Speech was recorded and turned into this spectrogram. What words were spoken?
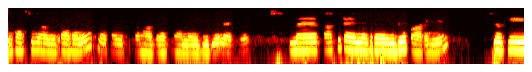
ਹਾਂਜੀ ਸਤਿ ਸ਼੍ਰੀ ਅਕਾਲ ਜੀ ਸਾਰਿਆਂ ਨੂੰ ਮੈਂ ਤੁਹਾਨੂੰ ਹਾਜ਼ਰ ਹਾਂ ਨਵੀਂ ਵੀਡੀਓ ਲੈ ਕੇ। ਮੈਂ ਕਾਫੀ ਟਾਈਮ ਮਗਰੋਂ ਵੀਡੀਓ ਪਾ ਰਹੀ ਹਾਂ, ਕਿਉਂਕਿ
